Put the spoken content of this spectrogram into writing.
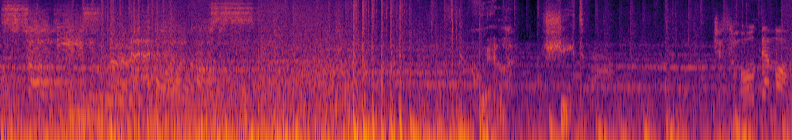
Stop the intruder at all costs. Well, shit. Just hold them off.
